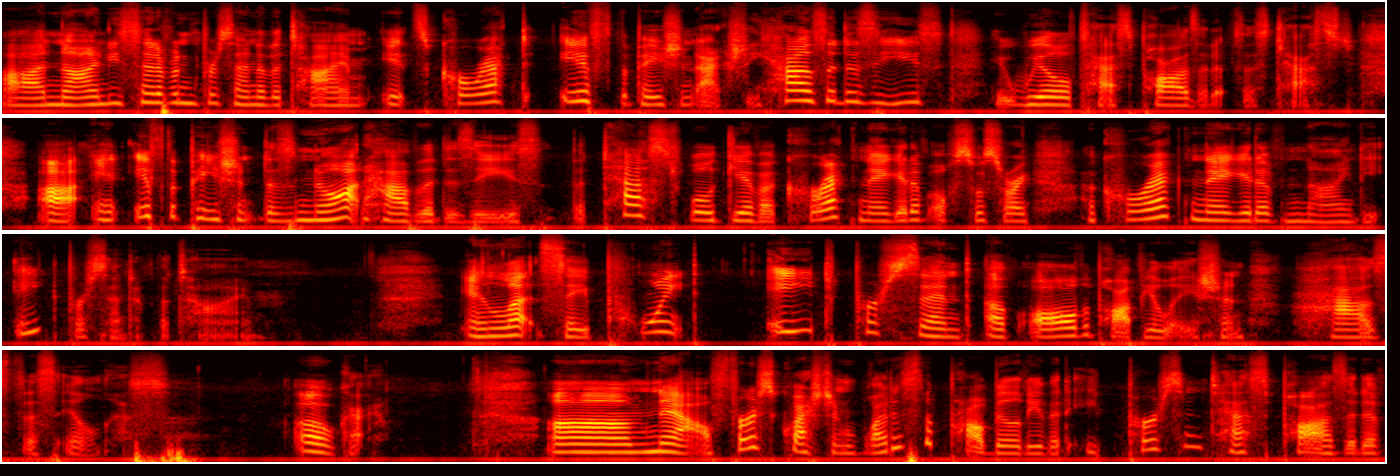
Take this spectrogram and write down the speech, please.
97% uh, of the time it's correct if the patient actually has the disease, it will test positive, this test. Uh, and if the patient does not have the disease, the test will give a correct negative, oh so sorry, a correct negative 98% of the time. And let's say 0.8% of all the population has this illness. Okay. Um, now, first question, what is the probability that a person tests positive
